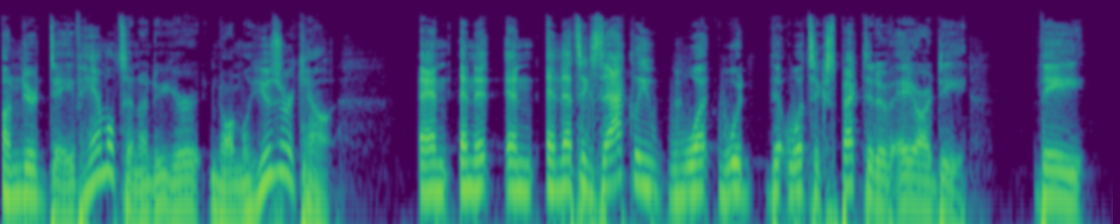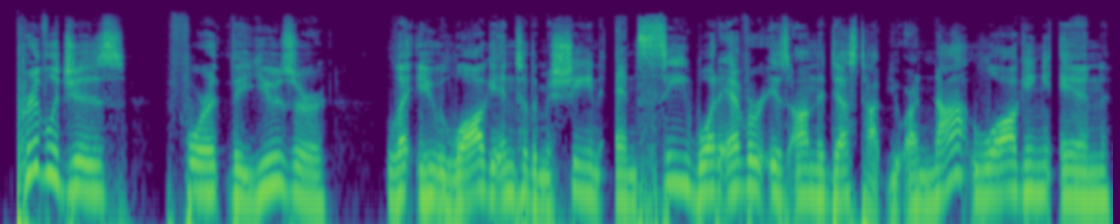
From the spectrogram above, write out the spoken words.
under Dave Hamilton under your normal user account." And and it and and that's exactly what would what's expected of ARD. The privileges for the user let you log into the machine and see whatever is on the desktop. You are not logging in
